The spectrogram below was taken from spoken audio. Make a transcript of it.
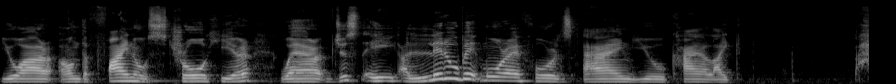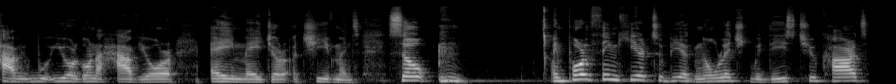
you are on the final straw here where just a, a little bit more efforts and you kind of like have you're gonna have your a major achievements. So important thing here to be acknowledged with these two cards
